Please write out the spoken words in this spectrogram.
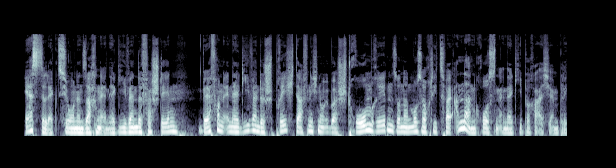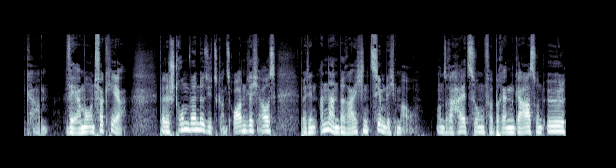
Erste Lektion in Sachen Energiewende verstehen. Wer von Energiewende spricht, darf nicht nur über Strom reden, sondern muss auch die zwei anderen großen Energiebereiche im Blick haben. Wärme und Verkehr. Bei der Stromwende sieht's ganz ordentlich aus, bei den anderen Bereichen ziemlich mau. Unsere Heizungen verbrennen Gas und Öl,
